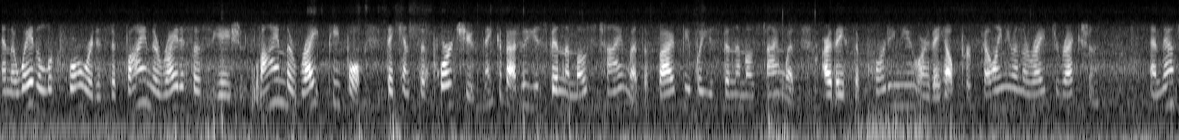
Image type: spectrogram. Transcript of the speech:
And the way to look forward is to find the right association, find the right people that can support you. Think about who you spend the most time with, the five people you spend the most time with. Are they supporting you? Are they help propelling you in the right direction? And that's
